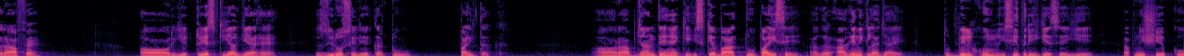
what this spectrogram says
گراف ہے اور یہ ٹریس کیا گیا ہے زیرو سے لے کر ٹو پائی تک اور آپ جانتے ہیں کہ اس کے بعد ٹو پائی سے اگر آگے نکلا جائے تو بالکل اسی طریقے سے یہ اپنی شیپ کو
